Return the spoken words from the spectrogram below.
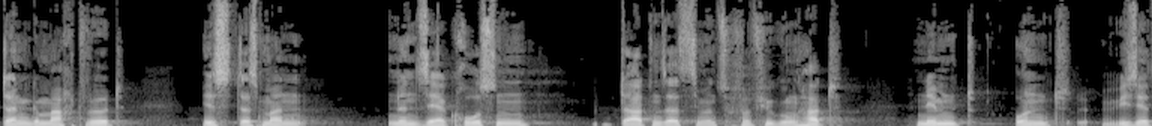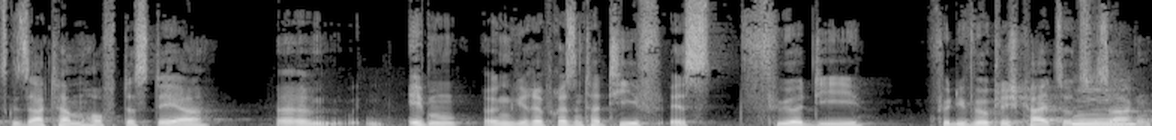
dann gemacht wird, ist, dass man einen sehr großen Datensatz, den man zur Verfügung hat, nimmt und wie Sie jetzt gesagt haben, hofft, dass der ähm, eben irgendwie repräsentativ ist für die, für die Wirklichkeit sozusagen. Mhm.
